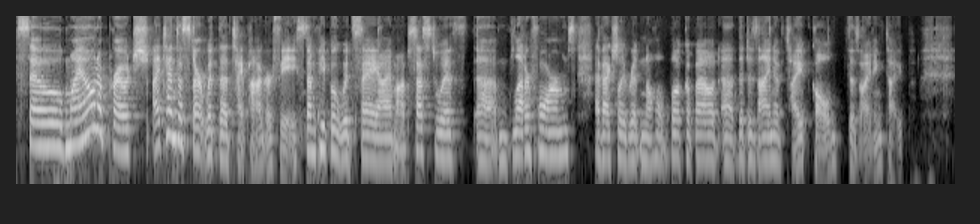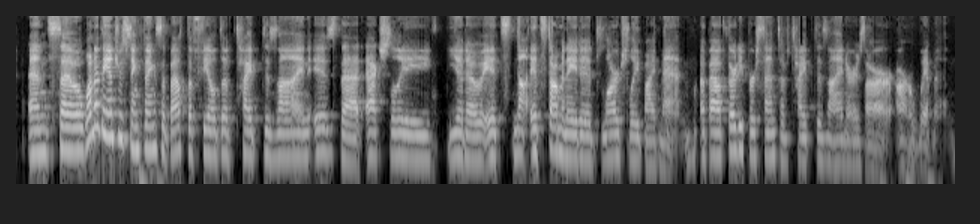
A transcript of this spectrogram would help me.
so, my own approach, I tend to start with the typography. Some people would say I'm obsessed with um, letter forms. I've actually written a whole book about uh, the design of type called Designing Type. And so, one of the interesting things about the field of type design is that actually, you know, it's not it's dominated largely by men. About 30% of type designers are are women.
